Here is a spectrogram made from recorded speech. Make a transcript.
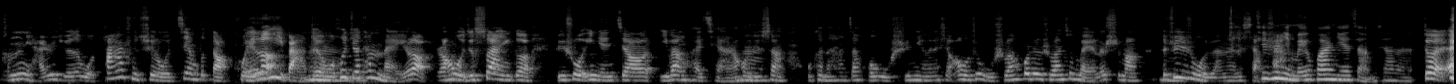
可能你还是觉得我花出去了，我见不到回忆吧？对，我会觉得它没了，然后我就算一个，比如说我一年交一万块钱，然后我就算我可能还再活五十年，我在想，哦，这五十万或六十万就没了是吗？那这就是我原来的想法。其实你没花，你也攒不下来。对。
